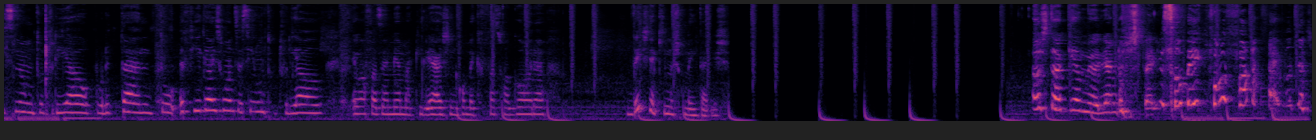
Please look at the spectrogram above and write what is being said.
isso não é um tutorial, portanto, if you guys want assim um tutorial, eu vou fazer a minha maquilhagem, como é que faço agora, deixem aqui nos comentários. Eu estou aqui a me olhar no espelho, sou bem fofa. Ai, meu Deus.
